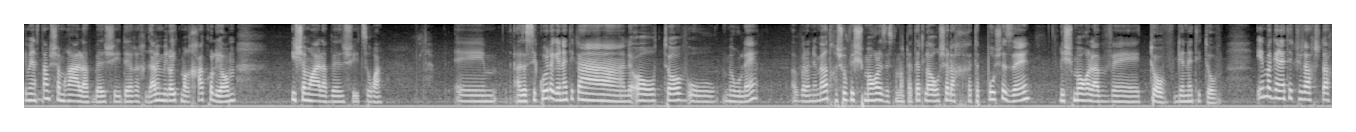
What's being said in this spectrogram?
היא מן הסתם שמרה עליו באיזושהי דרך, גם אם היא לא התמרחה כל יום, היא שמרה עליו באיזושהי צורה. אה, אז הסיכוי לגנטיקה לאור טוב הוא מעולה, אבל אני אומרת, חשוב לשמור על זה, זאת אומרת, לתת לאור שלך את הפוש הזה, לשמור עליו uh, טוב, גנטי טוב. אם הגנטיקה שלך שלך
